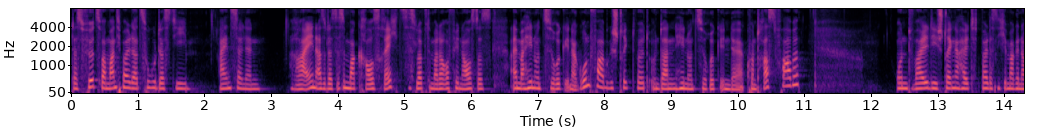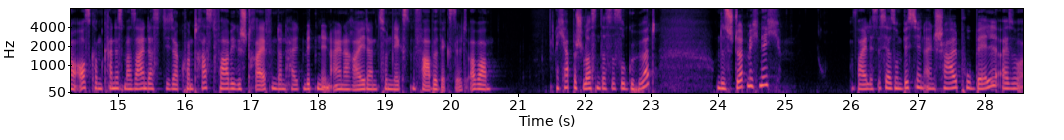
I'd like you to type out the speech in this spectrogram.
Das führt zwar manchmal dazu, dass die einzelnen Reihen, also das ist immer kraus rechts, das läuft immer darauf hinaus, dass einmal hin und zurück in der Grundfarbe gestrickt wird und dann hin und zurück in der Kontrastfarbe. Und weil die Stränge halt, weil das nicht immer genau auskommt, kann es mal sein, dass dieser kontrastfarbige Streifen dann halt mitten in einer Reihe dann zur nächsten Farbe wechselt. Aber ich habe beschlossen, dass es so gehört. Und es stört mich nicht, weil es ist ja so ein bisschen ein Schal Poubelle, also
